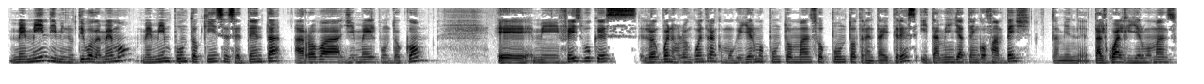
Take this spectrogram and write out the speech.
memín diminutivo de memo, memín.1570 arroba gmail.com. Eh, mi Facebook es, bueno, lo encuentran como guillermo.manso.33 y también ya tengo fanpage, también eh, tal cual Guillermo Manso.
